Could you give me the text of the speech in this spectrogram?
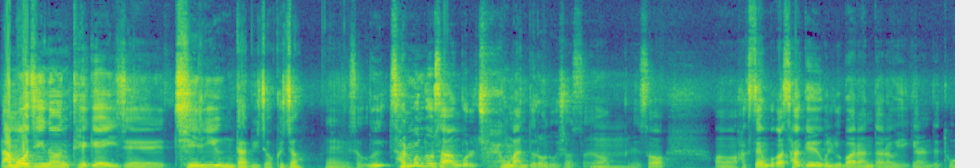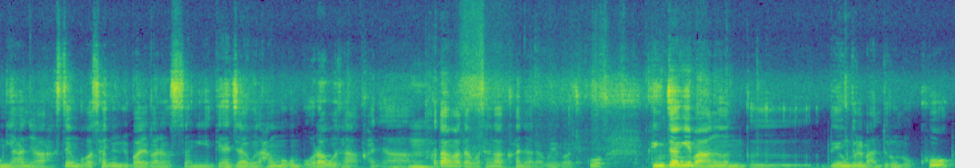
나머지는 대개 이제 질의응답이죠, 그죠? 예, 그래서 의- 설문조사한 거를 쭉 만들어 놓으셨어요. 음. 그래서 어, 학생부가 사교육을 유발한다라고 얘기하는데 동의하냐? 학생부가 사교육 유발 가능성이 내재하고 항목은 뭐라고 생각하냐? 음. 타당하다고 생각하냐라고 해가지고 굉장히 많은 그 내용들을 만들어 놓고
